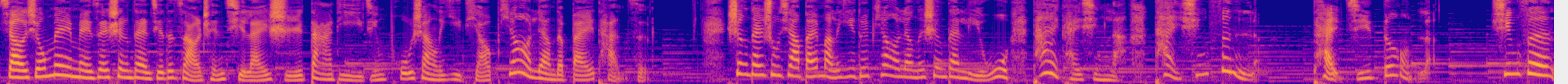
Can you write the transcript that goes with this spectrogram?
小熊妹妹在圣诞节的早晨起来时，大地已经铺上了一条漂亮的白毯子。圣诞树下摆满了一堆漂亮的圣诞礼物，太开心了，太兴奋了，太激动了！兴奋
